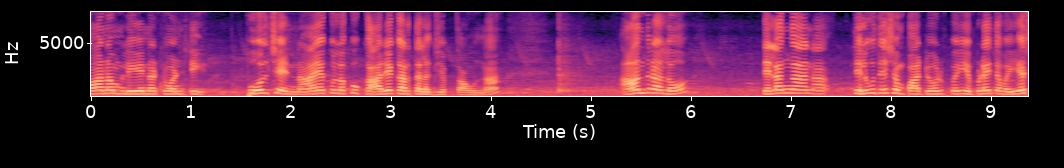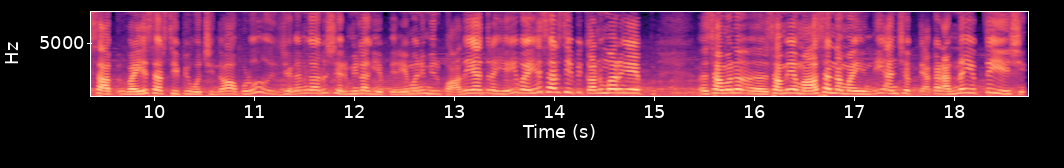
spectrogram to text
మానం లేనటువంటి పోల్చే నాయకులకు కార్యకర్తలకు చెప్తా ఉన్నా ఆంధ్రాలో తెలంగాణ తెలుగుదేశం పార్టీ ఓడిపోయి ఎప్పుడైతే వైఎస్ఆర్ వైఎస్ఆర్సీపీ వచ్చిందో అప్పుడు జగన్ గారు షర్మిలాగా చెప్పారు. ఏమని మీరు పాదయాత్ర అయ్యి వైఎస్ఆర్సీపీ కనుమరుగే సమన సమయం ఆసన్నమైంది అని చెప్తే అక్కడ అన్న చెప్తే చేసి.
